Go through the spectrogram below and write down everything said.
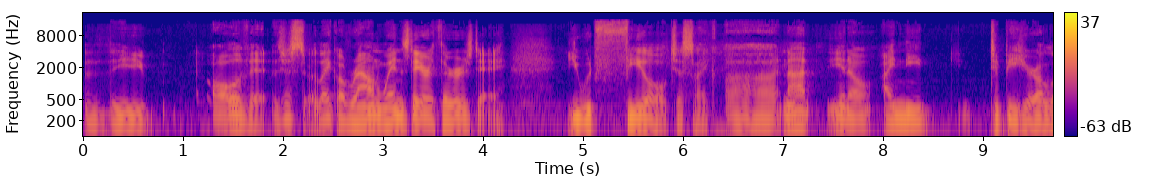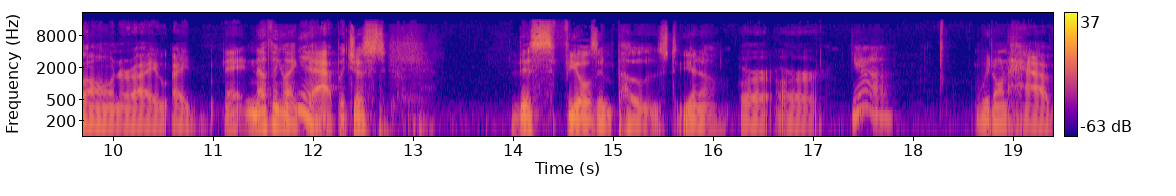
the all of it, just like around Wednesday or Thursday, you would feel just like uh not you know I need to be here alone or I I eh, nothing like Yeah. that, but just this feels imposed, you know, or or Yeah. we don't have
